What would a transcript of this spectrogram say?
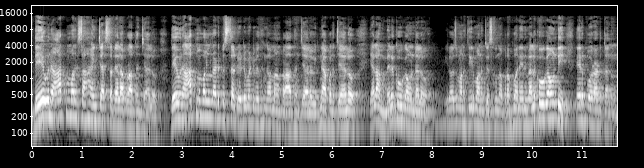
దేవుని ఆత్మ మనకు సహాయం చేస్తాడు. ఎలా ప్రార్థన చేయాలో? దేవుని ఆత్మ మనల్ని నడిపిస్తాడు. ఎటువంటి విధంగా మనం ప్రార్థన చేయాలో విజ్ఞాపన చేయాలో ఎలా మెలకువగా ఉండాలో? ఈరోజు మనం తీర్మానం చేసుకుందాం. ప్రభు నేను మెలకువగా ఉండి నేను పోరాడుతాను.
